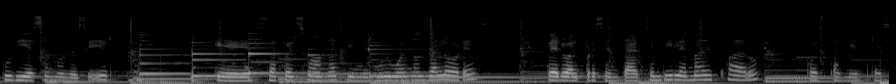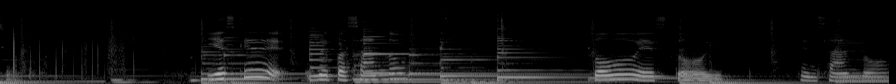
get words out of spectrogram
pudiésemos decir que esta persona tiene muy buenos valores, pero al presentarse el dilema adecuado, pues también traicionaría. Y es que repasando todo esto y pensando,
